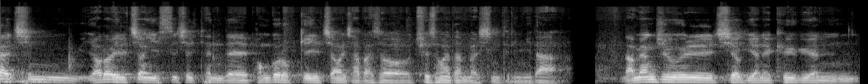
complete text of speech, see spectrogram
아침 여러 일정이 있으실 텐데 번거롭게 일정을 잡아서 죄송하다는 말씀드립니다. 남양주을 지역위원회 교육위원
